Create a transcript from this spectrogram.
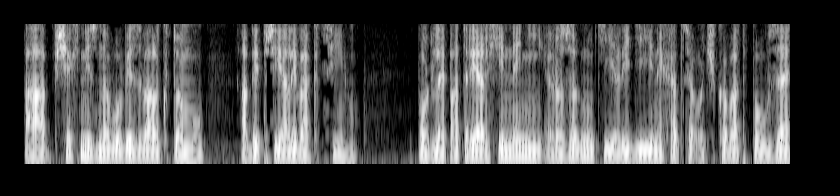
a všechny znovu vyzval k tomu, aby přijali vakcínu. Podle patriarchy není rozhodnutí lidí nechat se očkovat pouze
